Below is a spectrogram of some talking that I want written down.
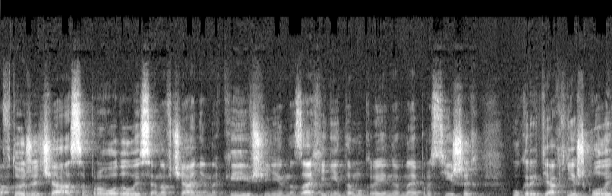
в той же час проводилися навчання на Київщині, на західній там України, в найпростіших укриттях. Є школи,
